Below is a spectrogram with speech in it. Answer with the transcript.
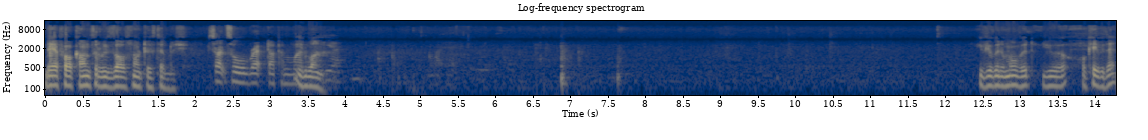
therefore council resolves not to establish So it's all wrapped up in one. in one. Yeah. If you're going to move it, you're okay with that?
